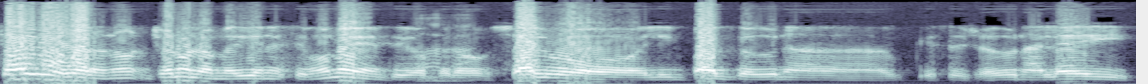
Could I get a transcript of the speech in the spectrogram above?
salvo, bueno, yo no lo medí en ese momento, pero salvo el impacto de una, qué sé yo, de una ley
